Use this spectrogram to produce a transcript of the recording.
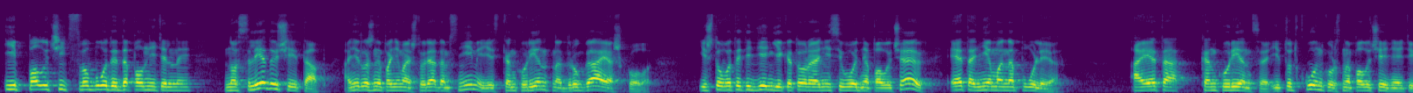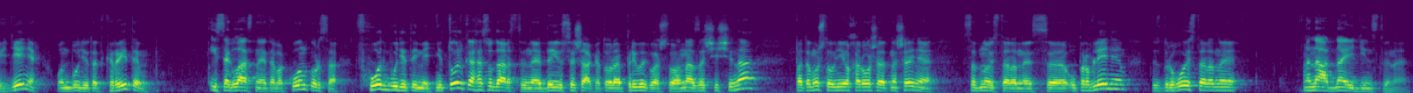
и получить свободы дополнительные. Но следующий этап, они должны понимать, что рядом с ними есть конкурентно другая школа. И что вот эти деньги, которые они сегодня получают, это не монополия, а это конкуренция. И тот конкурс на получение этих денег, он будет открытым. И согласно этого конкурса вход будет иметь не только государственная ДЮ США, которая привыкла, что она защищена, потому что у нее хорошие отношения с одной стороны с управлением, с другой стороны она одна единственная.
